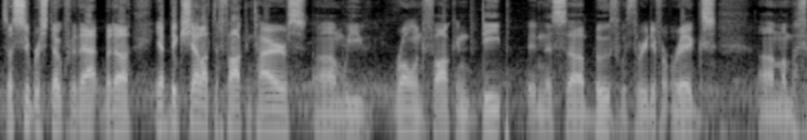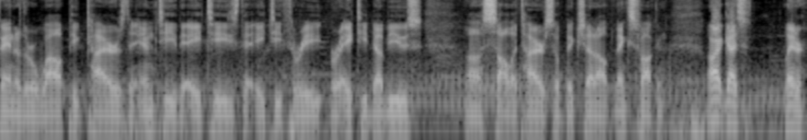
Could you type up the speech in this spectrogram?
So super stoked for that. But uh, yeah, big shout out to Falcon Tires. Um, we rolling Falcon deep in this uh, booth with three different rigs. Um, I'm a fan of their Wild Peak tires, the MT, the ATs, the AT3 or ATWs, uh, solid tires. So big shout out. Thanks, Falcon. All right, guys. Later.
